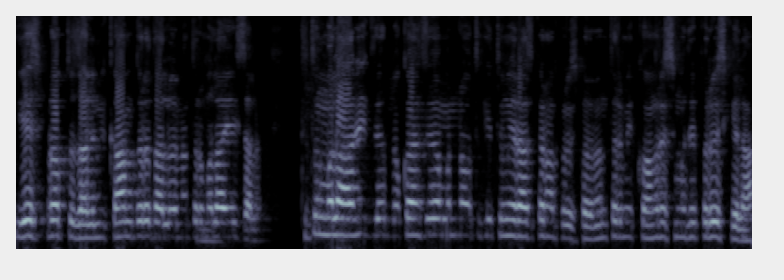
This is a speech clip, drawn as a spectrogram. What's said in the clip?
यश प्राप्त झालं. मी काम करत आलो नंतर मला यश आलं. तिथून मला अनेक लोकांचं म्हणणं होतं की तुम्ही राजकारणात प्रवेश करा नंतर मी काँग्रेसमध्ये प्रवेश केला.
